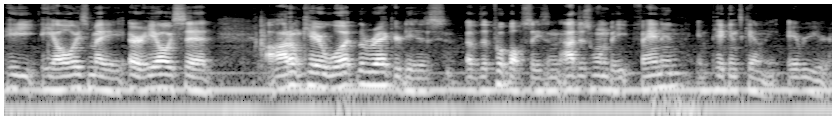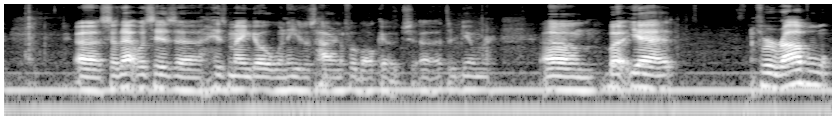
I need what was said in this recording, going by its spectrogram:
he he always made or he always said, "I don't care what the record is of the football season. I just want to beat Fannin and Pickens County every year." Uh, so that was his uh, his main goal when he was hiring a football coach uh, through Gilmer. Um, but yeah, for rival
